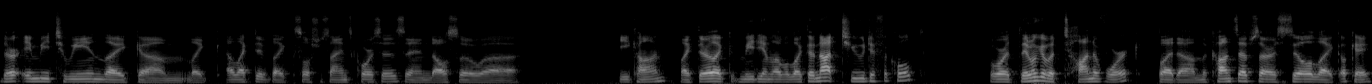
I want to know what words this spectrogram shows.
they're in between like um like elective like social science courses and also uh econ. Like they're like medium level. Like they're not too difficult or they don't give a ton of work, but um the concepts are still like okay,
